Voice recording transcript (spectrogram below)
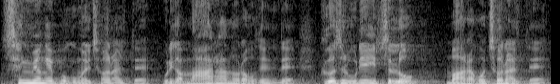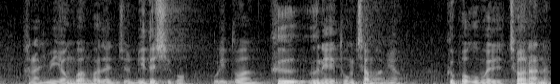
생명의 복음을 전할 때 우리가 말하노라고 되는데 그것을 우리의 입술로 말하고 전할 때 하나님이 영광 받은 줄 믿으시고 우리 또한 그 은혜에 동참하며 그 복음을 전하는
